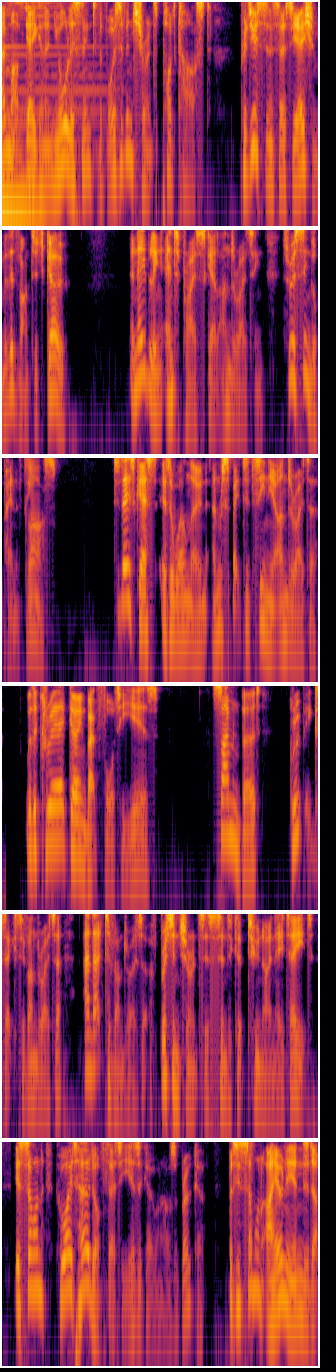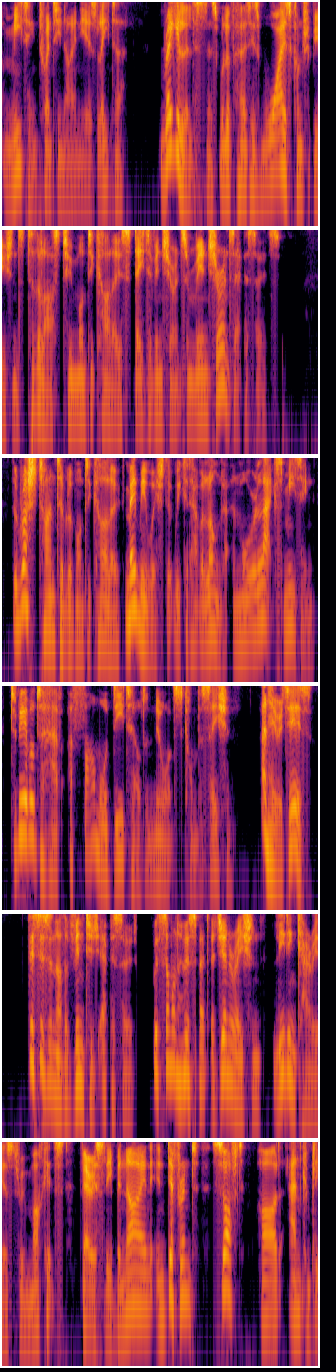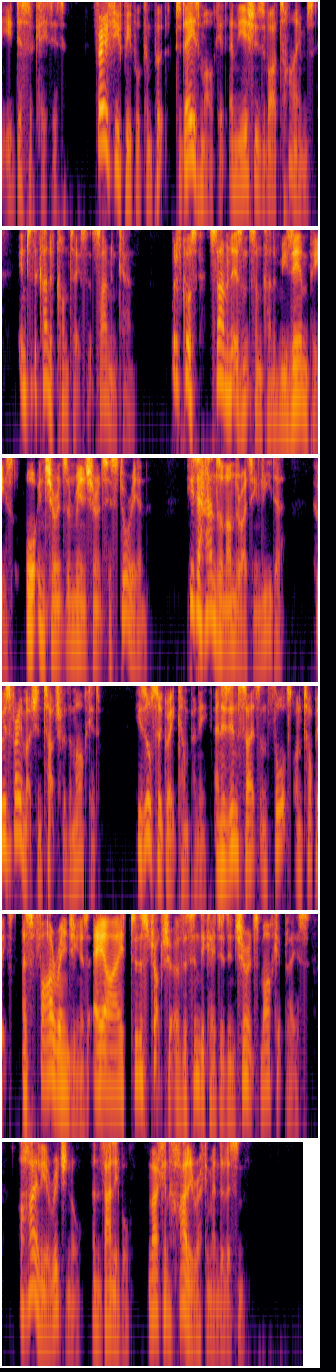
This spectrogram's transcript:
I'm Mark Geoghegan, and you're listening to the Voice of Insurance podcast, produced in association with Advantage Go, enabling enterprise scale underwriting through a single pane of glass. Today's guest is a well known and respected senior underwriter with a career going back 40 years. Simon Bird, Group Executive Underwriter and Active Underwriter of Brit Insurance's Syndicate 2988, is someone who I'd heard of 30 years ago when I was a broker but is someone I only ended up meeting 29 years later. Regular listeners will have heard his wise contributions to the last two Monte Carlo State of Insurance and Reinsurance episodes. The rush timetable of Monte Carlo made me wish that we could have a longer and more relaxed meeting to be able to have a far more detailed and nuanced conversation. And here it is. This is another vintage episode with someone who has spent a generation leading carriers through markets variously benign, indifferent, soft, hard, and completely dislocated. Very few people can put today's market and the issues of our times into the kind of context that Simon can. But of course, Simon isn't some kind of museum piece or insurance and reinsurance historian. He's a hands on underwriting leader who is very much in touch with the market. He's also great company, and his insights and thoughts on topics as far ranging as AI to the structure of the syndicated insurance marketplace are highly original and valuable, and I can highly recommend a listen.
